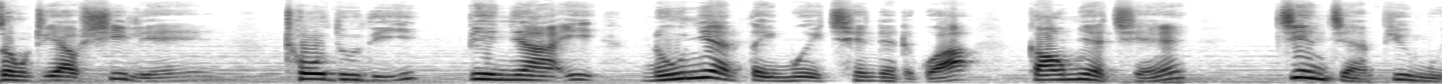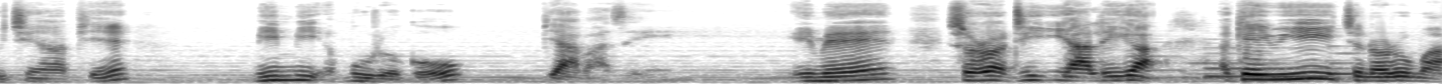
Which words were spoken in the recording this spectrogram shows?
စုံတစ်ယောက်ရှိလင်ထိုသူသည်ပညာဤနူးညံ့သိမ်မွေ့ခြင်းနှင့်တကွကောင်းမြတ်ခြင်းကြင်ကြံပြုမှုခြင်းအပြင်မိမိအမှုတို့ကိုပြပါစေအာမင်ဆိုတော့ဒီအရာလေးကအကယ်၍ကျွန်တော်တို့မှာ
